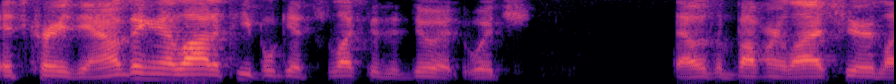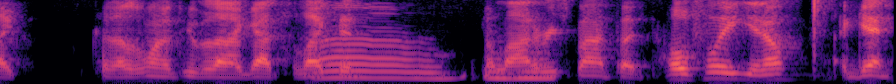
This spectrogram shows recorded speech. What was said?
it's crazy. I don't think a lot of people get selected to do it, which that was a bummer last year. Like because I was one of the people that I got selected Um, the mhm. lottery spot, but hopefully, you know, again,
